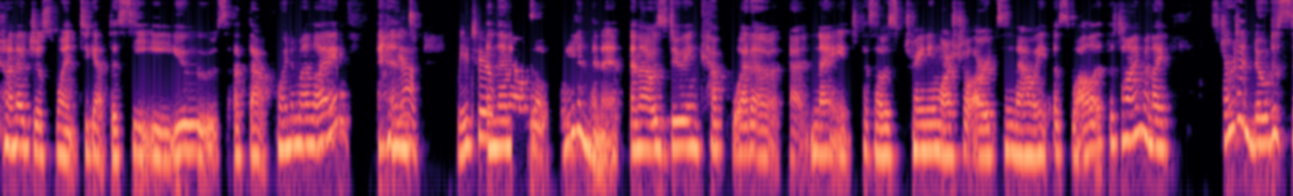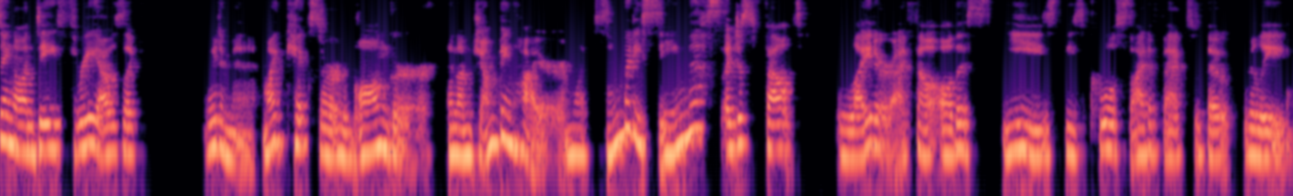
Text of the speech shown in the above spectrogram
kind of just went to get the CEUs at that point in my life. And, Yeah. Me too. and then I was like, wait a minute. And I was doing capoeira at night because I was training martial arts in Maui as well at the time. And I started noticing on day three, I was like, wait a minute, my kicks are longer and I'm jumping higher. I'm like, is anybody seeing this? I just felt lighter. I felt all this ease, these cool side effects without really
